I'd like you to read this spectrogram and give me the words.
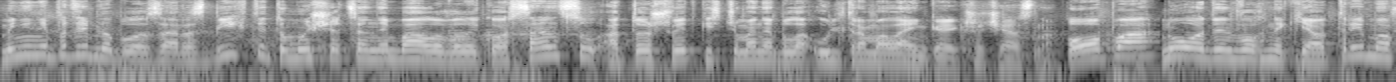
Мені не потрібно було зараз бігти, тому що це не мало великого сенсу, а то швидкість у мене була ультрамаленька, якщо чесно. Опа, ну один вогник я отримав,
